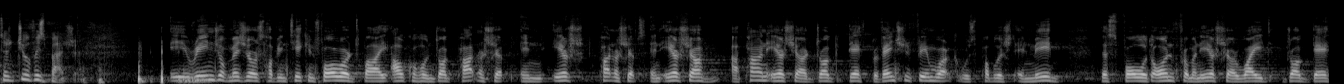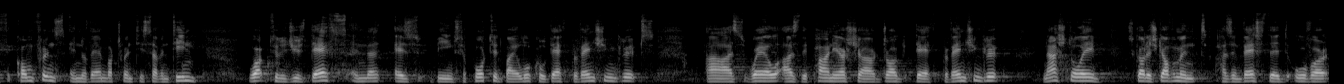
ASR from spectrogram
Sir Joe Fitzpatrick. A range of measures have been taken forward by Alcohol and Drug Partnership in Ayrsh Partnerships in Ayrshire. A pan-Ayrshire drug death prevention framework was published in May. This followed on from an Ayrshire-wide drug death conference in November 2017. Work to reduce deaths the, is being supported by local death prevention groups, as well as the Pan Ayrshire Drug Death Prevention Group. Nationally, Scottish Government has invested over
